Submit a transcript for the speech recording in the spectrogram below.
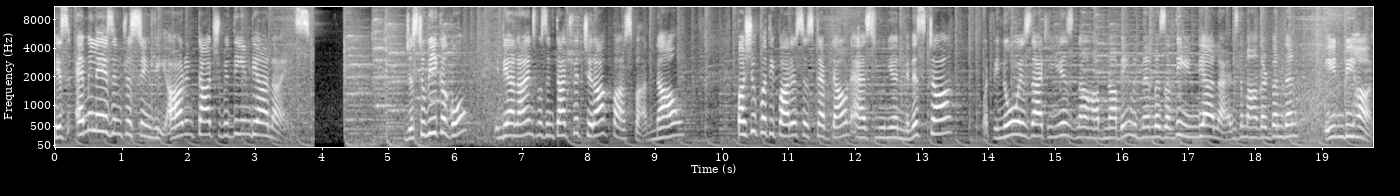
His MLAs, interestingly, are in touch with the India Alliance. Just a week ago, India Alliance was in touch with Chirag Paswan. Now, Pashupati Paras has stepped down as Union Minister. What we know is that he is now hobnobbing with members of the India Alliance, the Mahagathbandhan in Bihar.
